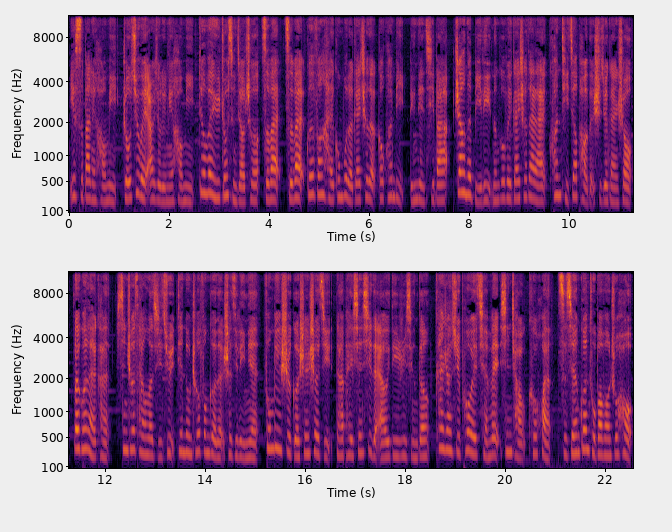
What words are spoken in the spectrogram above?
一四八零毫米，轴距为二九零零毫米，定位于中型轿车。此外，此外官方还公布了该车的高宽比零点七八，这样的比例能够为该车带来宽体轿跑的视觉感受。外观来看，新车采用了极具电动车风格的设计理念，封闭式格栅设计搭配纤细的 LED 日行灯，看上。看上去颇为前卫、新潮、科幻。此前官图曝光出后，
